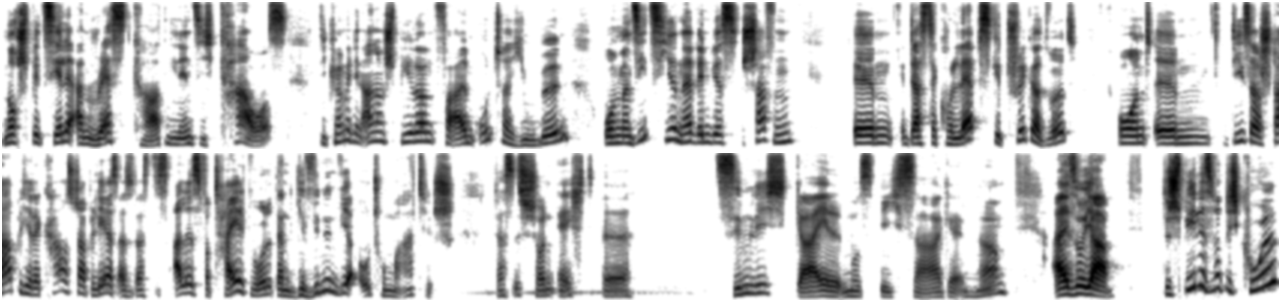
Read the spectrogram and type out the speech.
noch spezielle Unrest-Karten, die nennen sich Chaos. Die können wir den anderen Spielern vor allem unterjubeln. Und man sieht es hier, ne, wenn wir es schaffen, ähm, dass der Collapse getriggert wird und ähm, dieser Stapel hier, der Chaos-Stapel leer ist, also dass das alles verteilt wurde, dann gewinnen wir automatisch. Das ist schon echt äh, ziemlich geil, muss ich sagen. Ne? Also ja, das Spiel ist wirklich cool.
